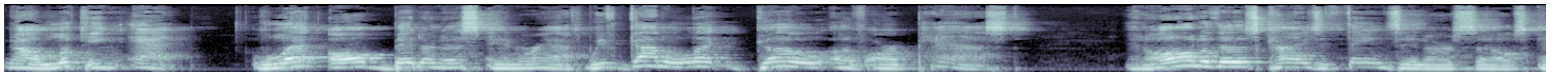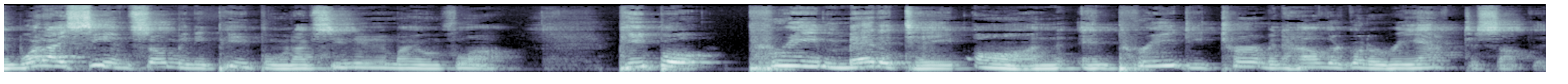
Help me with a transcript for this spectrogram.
Now, looking at let all bitterness and wrath. We've got to let go of our past and all of those kinds of things in ourselves. And what I see in so many people, and I've seen it in my own flock, people premeditate on and predetermine how they're going to react to something.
